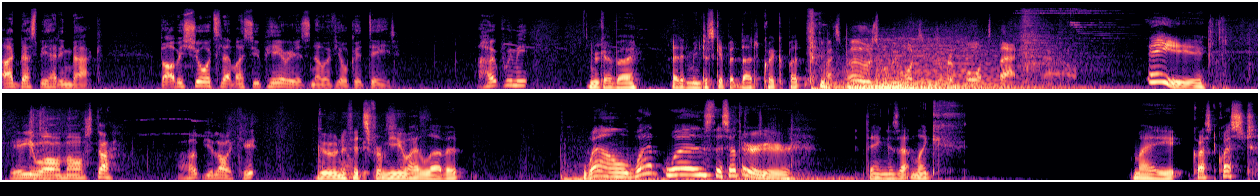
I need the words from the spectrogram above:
I'd best be heading back, but I'll be sure to let my superiors know of your good deed. I hope we meet. Okay, bye. I didn't mean to skip it that quick, but I suppose we'll be wanting to report back now. hey, Here you are, Master. I hope you like it. Goon, if it's from you, I love it. Well, what was this other thing? Is that like my quest quest?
